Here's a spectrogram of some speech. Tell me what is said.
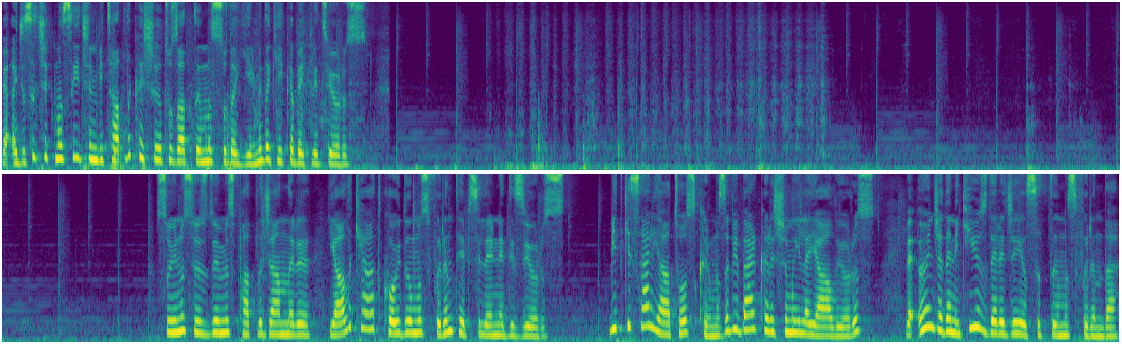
ve acısı çıkması için bir tatlı kaşığı tuz attığımız suda 20 dakika bekletiyoruz. Suyunu süzdüğümüz patlıcanları yağlı kağıt koyduğumuz fırın tepsilerine diziyoruz. Bitkisel yağ toz kırmızı biber karışımıyla yağlıyoruz ve önceden 200 dereceye ısıttığımız fırında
